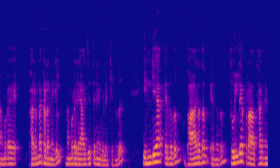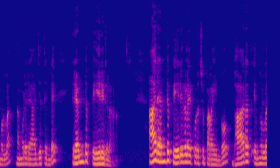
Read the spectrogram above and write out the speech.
നമ്മുടെ ഭരണഘടനയിൽ നമ്മുടെ രാജ്യത്തിനെ വിളിക്കുന്നത്. ഇന്ത്യ എന്നതും ഭാരതം എന്നതും തുല്യ പ്രാധാന്യമുള്ള നമ്മുടെ രാജ്യത്തിന്റെ രണ്ട് പേരുകളാണ്. ആ രണ്ട് പേരുകളെക്കുറിച്ച് പറയുമ്പോൾ ഭാരത് എന്നുള്ള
